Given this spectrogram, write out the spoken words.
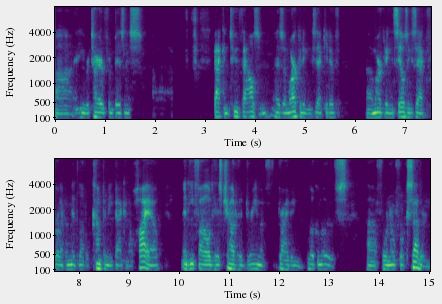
uh, and he retired from business uh, back in 2000 as a marketing executive, uh, marketing and sales exec for like a mid-level company back in Ohio. And he followed his childhood dream of driving locomotives uh, for Norfolk Southern.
